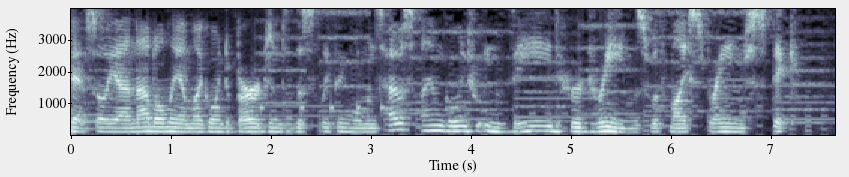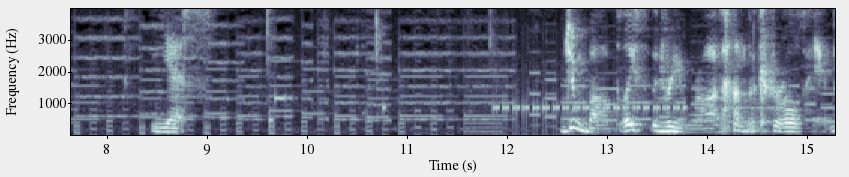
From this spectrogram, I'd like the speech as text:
Okay, so yeah, not only am I going to barge into the sleeping woman's house, I am going to invade her dreams with my strange stick. Yes. Jim Bob, place the dream rod on the girl's head.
